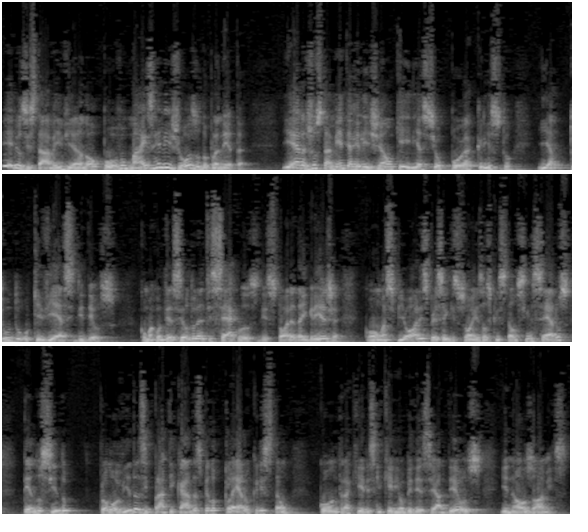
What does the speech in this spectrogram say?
ele os estava enviando ao povo mais religioso do planeta e era justamente a religião que iria se opor a Cristo e a tudo o que viesse de Deus, como aconteceu durante séculos de história da Igreja, com as piores perseguições aos cristãos sinceros tendo sido promovidas e praticadas pelo clero cristão contra aqueles que queriam obedecer a Deus e não aos homens.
